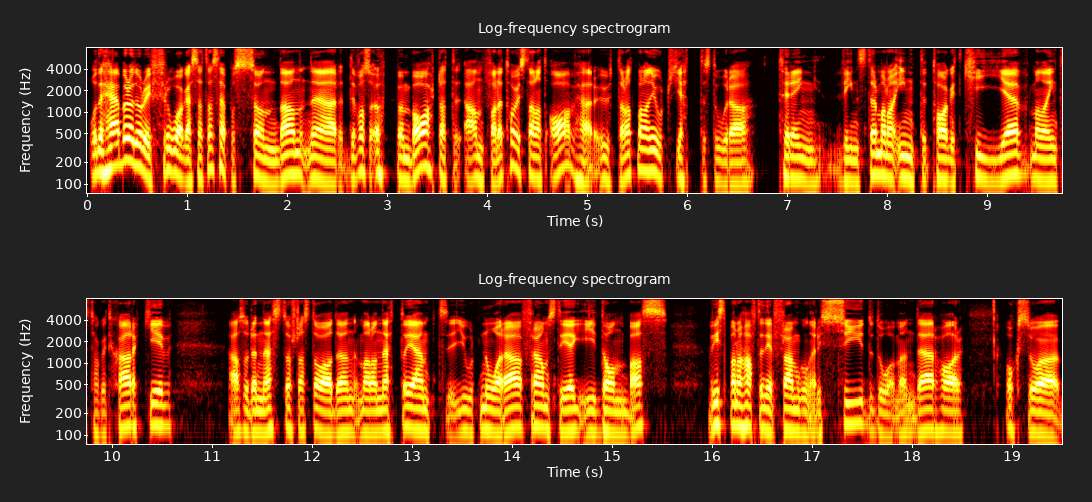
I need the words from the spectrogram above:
Och det här började då ifrågasättas här på söndagen när det var så uppenbart att anfallet har ju stannat av här utan att man har gjort jättestora terrängvinster. Man har inte tagit Kiev, man har inte tagit Charkiv, alltså den näst största staden. Man har nätt och jämnt gjort några framsteg i Donbass. Visst, man har haft en del framgångar i syd då, men där har också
